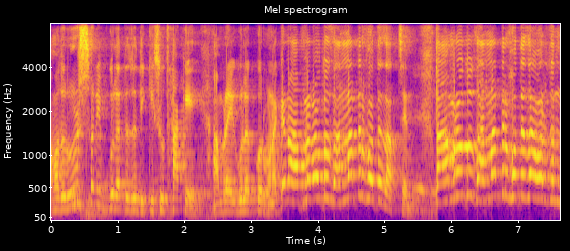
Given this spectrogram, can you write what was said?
আমাদের উরুস শরীফগুলাতে যদি কিছু থাকে, আমরা এগুলো করব না। কেন? আপনারাও তো জান্নাতের পথে যাচ্ছেন। তা আমরাও তো জান্নাতের পথে যাওয়ার জন্য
